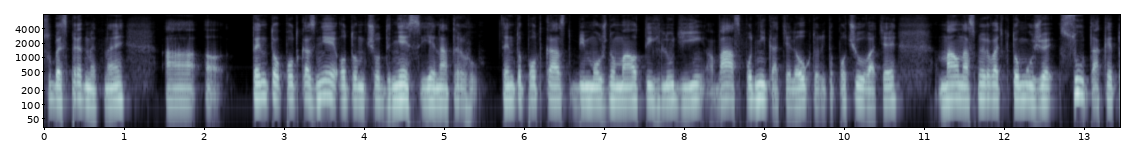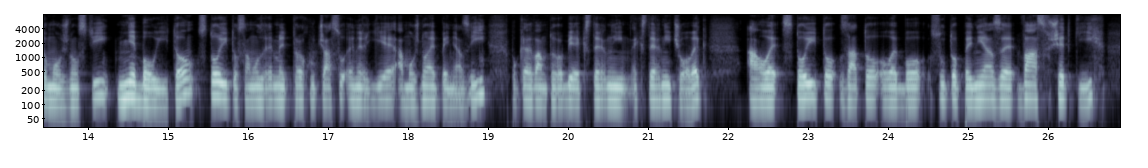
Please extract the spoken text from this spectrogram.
sú bezpredmetné. A tento podcast nie je o tom, čo dnes je na trhu. Tento podcast by možno mal tých ľudí, vás podnikateľov, ktorí to počúvate, mal nasmerovať k tomu, že sú takéto možnosti, nebojí to, stojí to samozrejme trochu času, energie a možno aj peňazí, pokiaľ vám to robí externý, externý človek, ale stojí to za to, lebo sú to peniaze vás všetkých,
